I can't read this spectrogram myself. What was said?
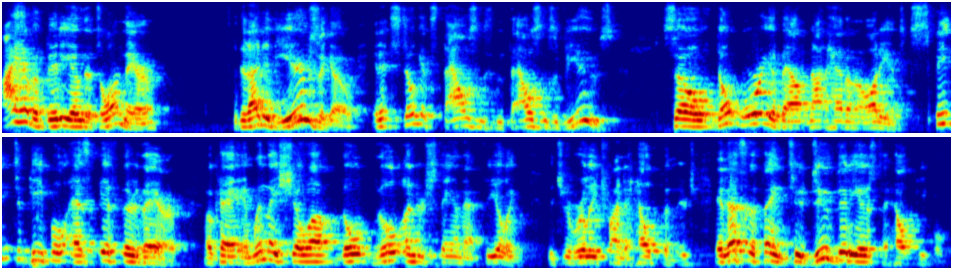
I have a video that's on there that I did years ago and it still gets thousands and thousands of views. So don't worry about not having an audience. Speak to people as if they're there. Okay. And when they show up, they'll, they'll understand that feeling that you're really trying to help them. And that's the thing too, do videos to help people.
